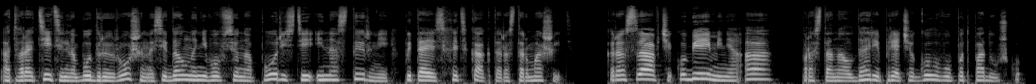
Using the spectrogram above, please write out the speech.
Отвратительно бодрый Роши наседал на него все напористей и настырней, пытаясь хоть как-то растормошить. «Красавчик, убей меня, а!» Простонал Дарри, пряча голову под подушку.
